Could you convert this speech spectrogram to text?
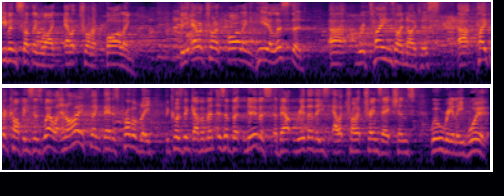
even something like electronic filing? The electronic filing here listed uh, retains, I notice, uh, paper copies as well. And I think that is probably because the government is a bit nervous about whether these electronic transactions will really work.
